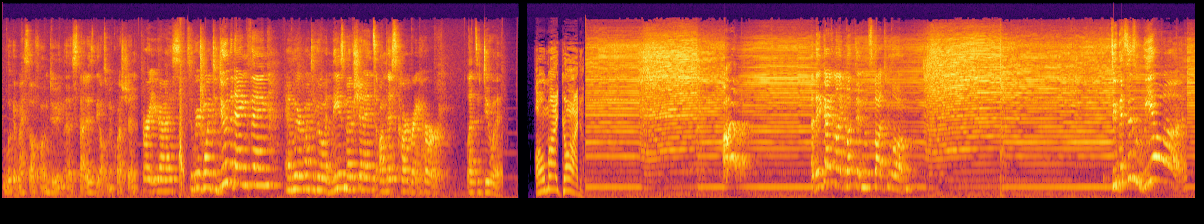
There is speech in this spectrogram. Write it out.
look at myself phone doing this? That is the ultimate question. All right, you guys. So we're going to do the dang thing and we're going to go in these motions on this card right here. Let's do it. Oh my God. Ah! I think I like left it in the spot too long. Dude, this is weird.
